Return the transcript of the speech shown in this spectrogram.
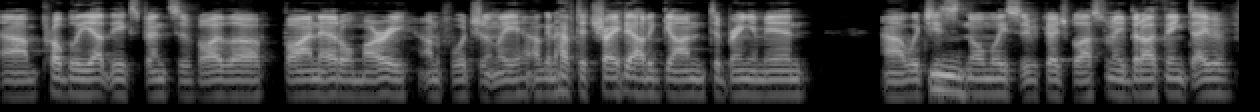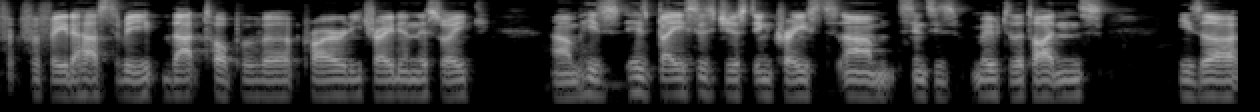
um, probably at the expense of either Barnett or Murray, unfortunately. I'm going to have to trade out a gun to bring him in, uh, which is Mm. normally Supercoach blasphemy, but I think David Fifita has to be that top of a priority trade in this week. Um, his his base has just increased um, since he's moved to the Titans. He's uh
